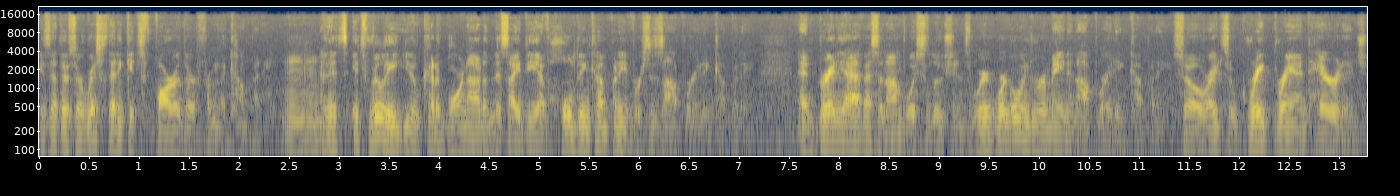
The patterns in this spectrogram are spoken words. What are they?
is that there's a risk that it gets farther from the company. Mm-hmm. And it's, it's really, you know, kind of born out in this idea of holding company versus operating company. And Brady IFS and Envoy Solutions, we're, we're going to remain an operating company. So, right, so great brand heritage,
